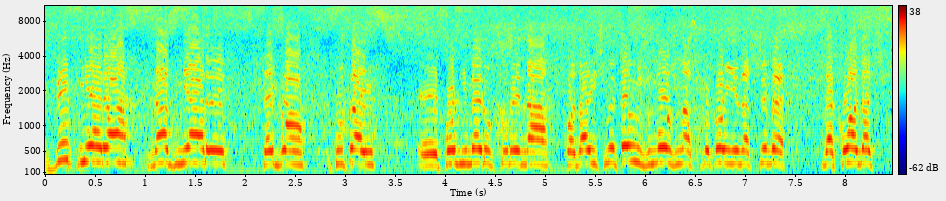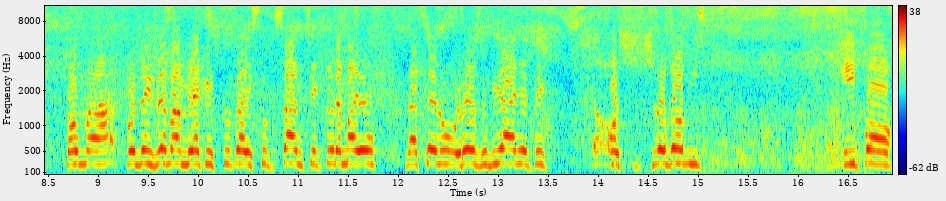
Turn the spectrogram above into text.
wypiera nadmiary tego tutaj polimeru, który nakładaliśmy, to już można spokojnie na szybę nakładać. To ma, podejrzewam, jakieś tutaj substancje, które mają na celu rozwijanie tych e, środowisk i po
